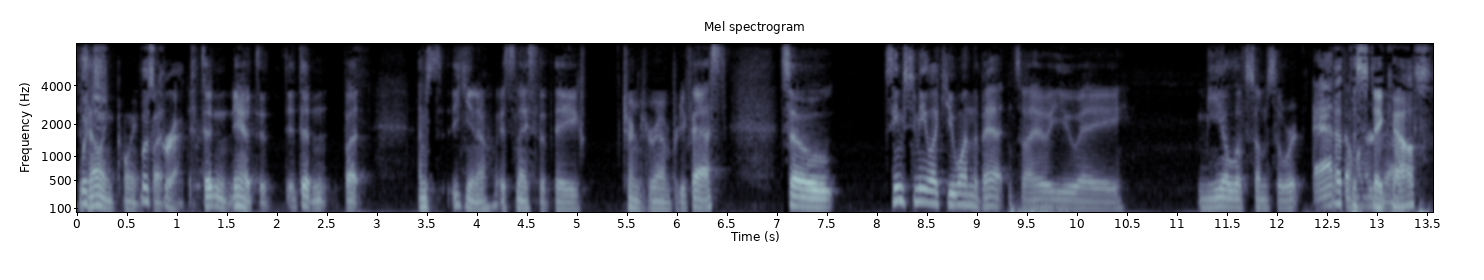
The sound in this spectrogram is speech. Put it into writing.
the Which selling point. Was correct. It didn't. Yeah, it, it didn't. But I'm you know it's nice that they turned it around pretty fast. So seems to me like you won the bet, and so I owe you a meal of some sort at, at the, the steakhouse.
